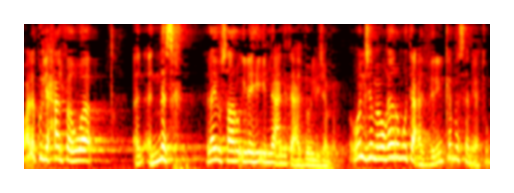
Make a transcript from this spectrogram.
وعلى كل حال فهو النسخ لا يصار إليه إلا عند تعذر الجمع والجمع غير متعذر كما سمعتم.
